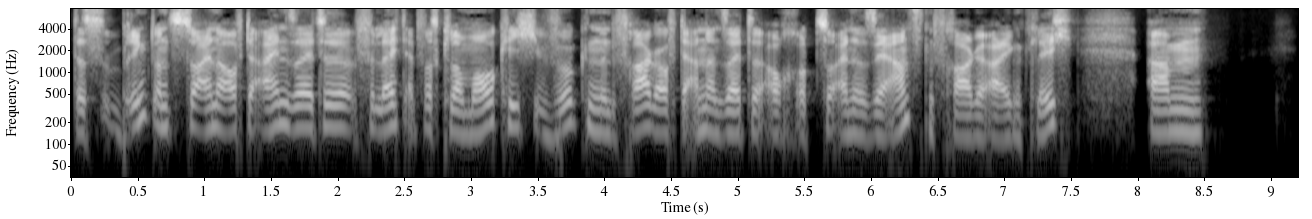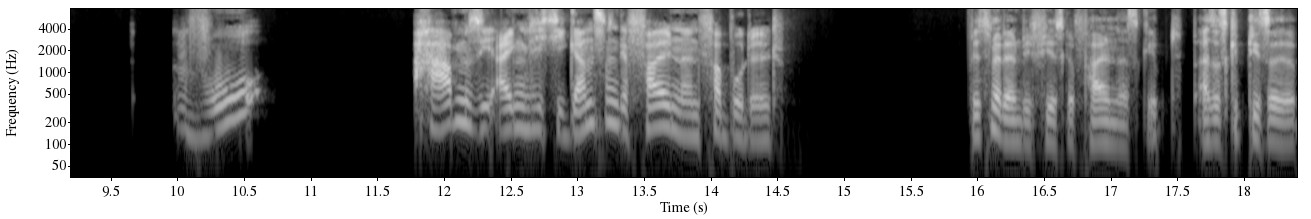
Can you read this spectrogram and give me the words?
das bringt uns zu einer auf der einen Seite vielleicht etwas klamaukig wirkenden Frage, auf der anderen Seite auch zu einer sehr ernsten Frage eigentlich. Ähm, wo haben Sie eigentlich die ganzen Gefallenen verbuddelt? Wissen wir denn, wie viel es Gefallenes gibt? Also es gibt diese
